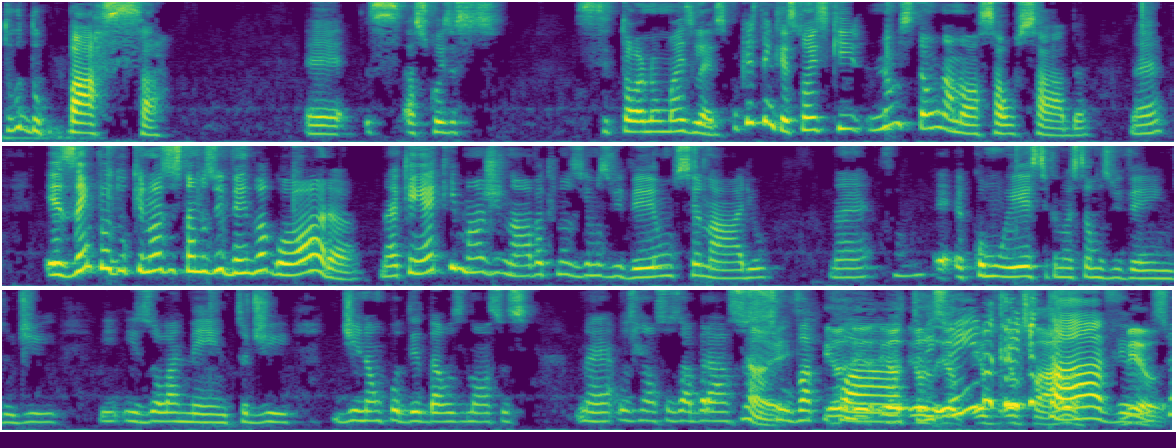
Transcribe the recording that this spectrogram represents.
tudo passa, é, as coisas se tornam mais leves. Porque tem questões que não estão na nossa alçada. Né? Exemplo do que nós estamos vivendo agora. Né? Quem é que imaginava que nós íamos viver um cenário né, é, é como esse que nós estamos vivendo, de isolamento, de, de não poder dar os nossos, né, os nossos abraços Não, Silva eu- eu- 4. eu- isso eu- é eu- eu inacreditável. falo, meu, isso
